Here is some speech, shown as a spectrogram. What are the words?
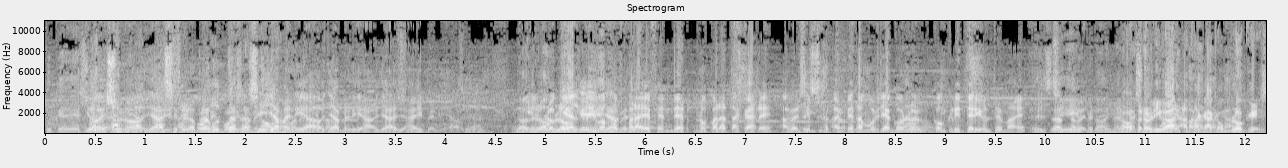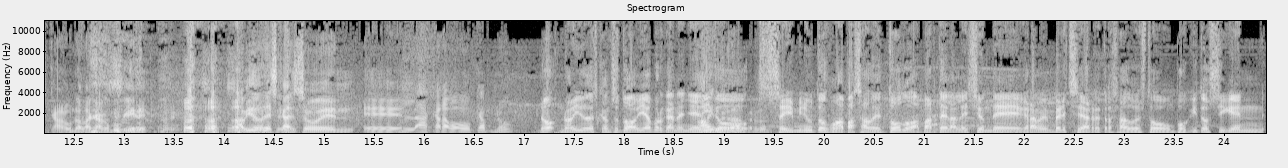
¿Tú que Yo eso no, ya si me lo preguntas así No, ya no, me he no, liado, no. ya me he liado, ya, ya, ahí me he liado. Lo de el los bloque alto y bloques bajo es para defender, no para atacar, ¿eh? A ver si empezamos ya con, No, no. con criterio el tema, ¿eh? Exactamente. pero No, pero Oliva ataca con bloques, cada uno ataca como quiere. ha habido descanso en eh, la Carabao Cup, ¿no? No, no ha habido descanso todavía porque han añadido verdad, perdón. seis minutos, como ha pasado de todo, aparte de la lesión de Gravenberg, se ha retrasado esto un poquito, siguen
